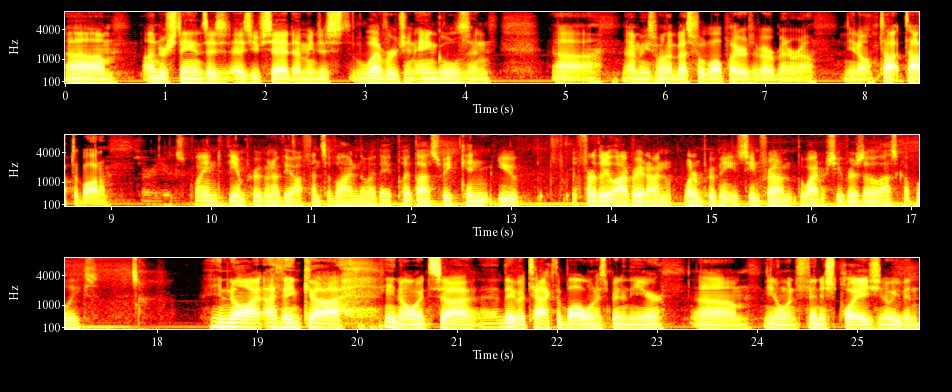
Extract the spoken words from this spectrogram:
um, understands as as you've said. I mean, just leverage and angles, and uh, I mean he's one of the best football players I've ever been around. You know, top top to bottom. Explained the improvement of the offensive line and the way they played last week. Can you further elaborate on what improvement you've seen from the wide receivers over the last couple weeks? You know, I, I think uh, you know it's uh, they've attacked the ball when it's been in the air. Um, you know, and finished plays. You know, even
